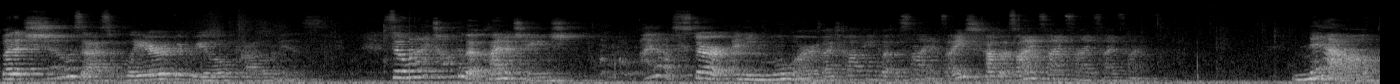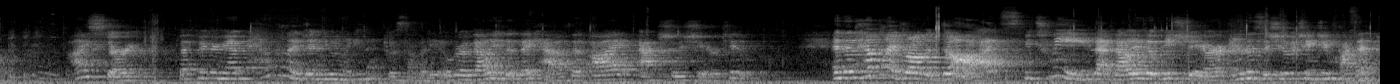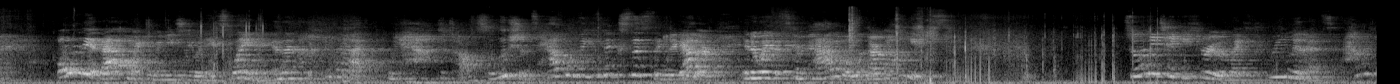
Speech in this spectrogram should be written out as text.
but it shows us where the real problem is. So when I talk about climate change, I don't start anymore by talking about the science. I used to talk about science, science, science, science, science. Now, I start by figuring out how can I genuinely connect with somebody over a value that they have that I actually share too. And then how can I draw the dots between that value that we share and this issue of a changing climate? At that point do we need to do any explaining. And then after that, we have to talk solutions. How can we fix this thing together in a way that's compatible with our values? So let me take you through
